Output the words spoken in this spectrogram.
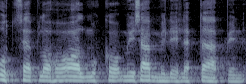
utseploho almukko mi sämmilille täppin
